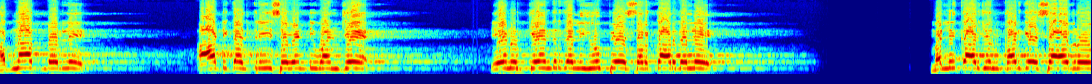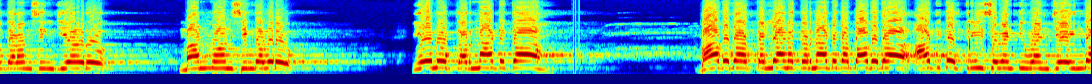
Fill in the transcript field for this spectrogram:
ಹದಿನಾಲ್ಕರಲ್ಲಿ article three seventy one J ಏನು ಕೇಂದ್ರದಲ್ಲಿ ಯು ಪಿ ಎ ಸರ್ಕಾರದಲ್ಲಿ ಮಲ್ಲಿಕಾರ್ಜುನ್ ಖರ್ಗೆ ಸಾಹೇಬರು, ಧರಮ್ ಸಿಂಗ್ ಜಿ ಅವರು, ಮನಮೋಹನ್ ಸಿಂಗ್ ಅವರು ಏನು ಕರ್ನಾಟಕ ಭಾಗದ ಕಲ್ಯಾಣ ಕರ್ನಾಟಕ ಭಾಗದ article three seventy one J ಇಂದ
